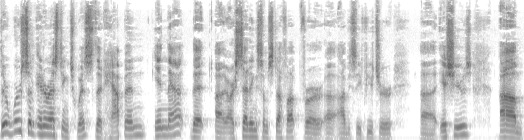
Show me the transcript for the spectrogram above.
there were some interesting twists that happen in that that uh, are setting some stuff up for uh, obviously future uh, issues. Um,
